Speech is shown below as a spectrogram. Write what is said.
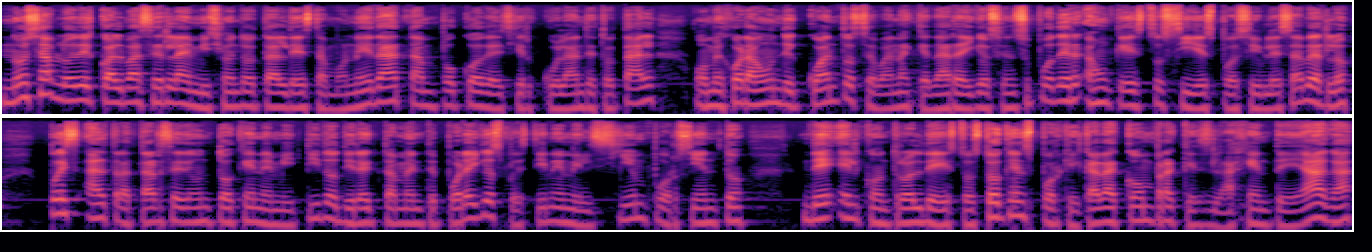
No se habló de cuál va a ser la emisión total de esta moneda, tampoco del circulante total, o mejor aún de cuántos se van a quedar ellos en su poder, aunque esto sí es posible saberlo, pues al tratarse de un token emitido directamente por ellos, pues tienen el 100% del control de estos tokens, porque cada compra que la gente haga,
